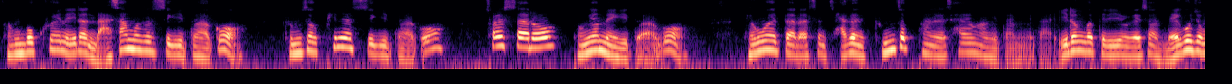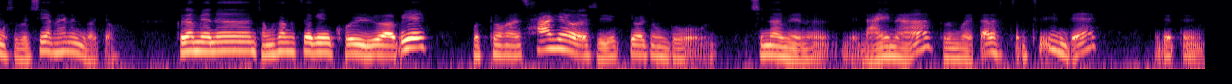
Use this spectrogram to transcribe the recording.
정복 후에는 이런 나사못을 쓰기도 하고 금속 핀을 쓰기도 하고 철사로 동여매기도 하고 경우에 따라서는 작은 금속판을 사용하기도 합니다. 이런 것들을 이용해서 내구정수를 시행하는 거죠. 그러면은 정상적인 골 유압이 보통 한 4개월에서 6개월 정도 지나면은 나이나 그런 거에 따라서 좀 틀린데 어쨌든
